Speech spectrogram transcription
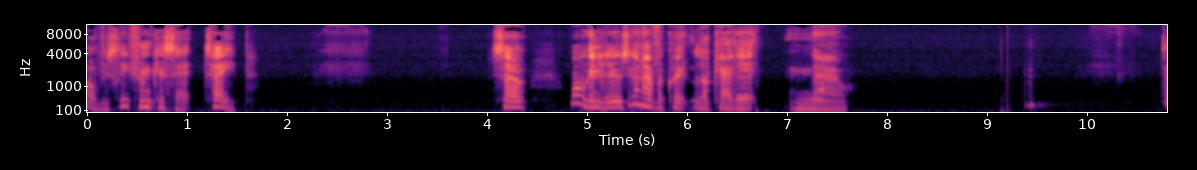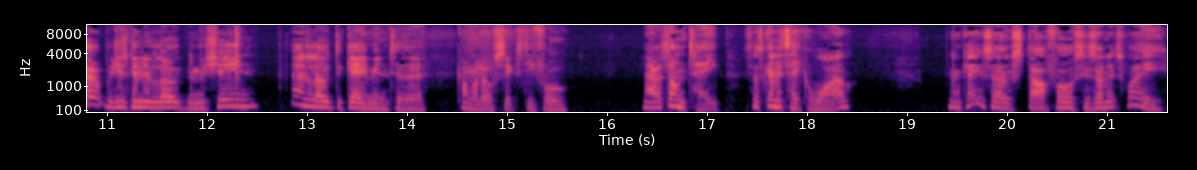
obviously, from cassette tape. So, what we're going to do is we're going to have a quick look at it now. So, we're just going to load the machine and load the game into the Commodore 64. Now it's on tape, so it's going to take a while. Okay, so Star Force is on its way.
